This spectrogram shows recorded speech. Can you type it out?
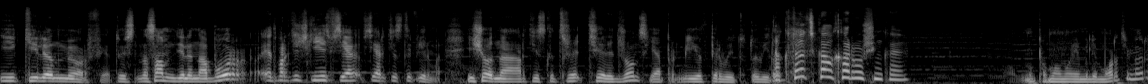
и Киллиан Мерфи. То есть, на самом деле, набор... Это практически есть все, все артисты фильма. Еще одна артистка Черри Джонс, я ее впервые тут увидел. А кто это сказал хорошенькая? Ну, по-моему, Эмили Мортимер.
